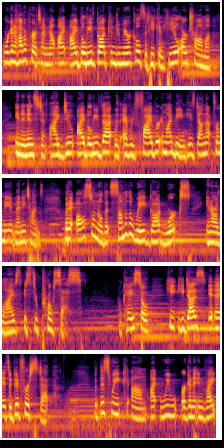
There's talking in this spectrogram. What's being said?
We're going to have a prayer time. Now, I, I believe God can do miracles, that He can heal our trauma in an instant. I do. I believe that with every fiber in my being. He's done that for me many times. But I also know that some of the way God works in our lives is through process. Okay, so He, he does, it, it's a good first step. But this week, um, I, we are going to invite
